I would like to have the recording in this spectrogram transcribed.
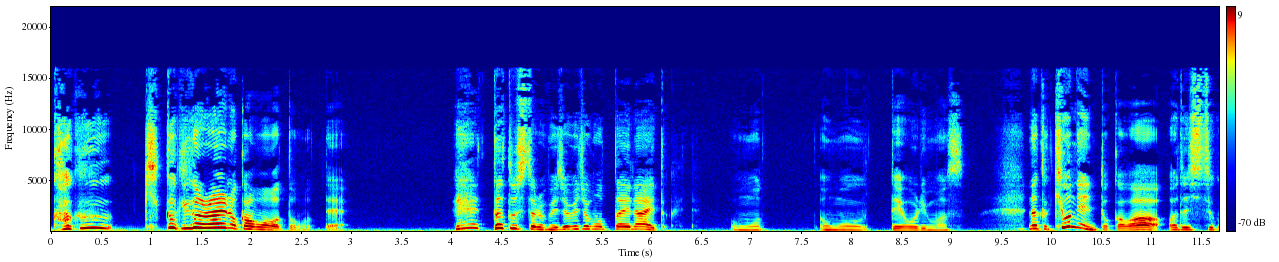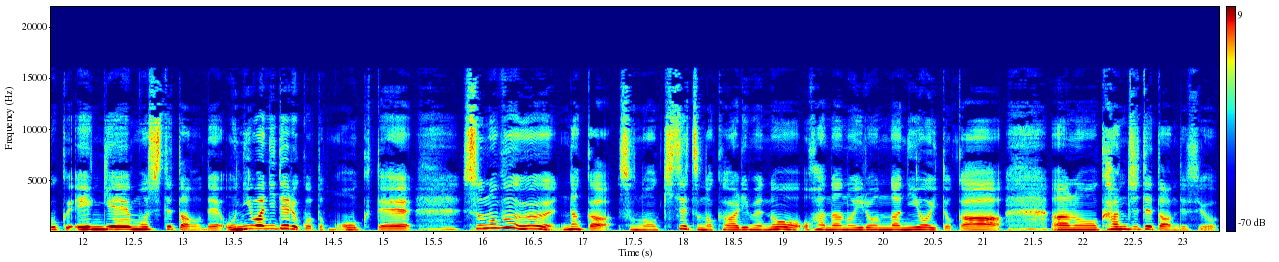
嗅ぐきっかけがないのかもと思って。えだとしたらめちゃめちゃもったいないとか言って思、思っております。なんか去年とかは私すごく園芸もしてたのでお庭に出ることも多くてその分なんかその季節の変わり目のお花のいろんな匂いとかあの感じてたんですよ。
